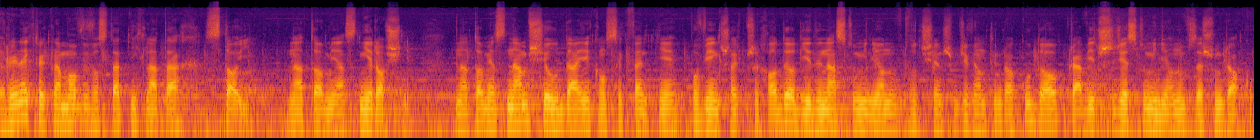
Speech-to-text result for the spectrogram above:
Rynek reklamowy w ostatnich latach stoi, natomiast nie rośnie. Natomiast nam się udaje konsekwentnie powiększać przychody od 11 milionów w 2009 roku do prawie 30 milionów w zeszłym roku.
